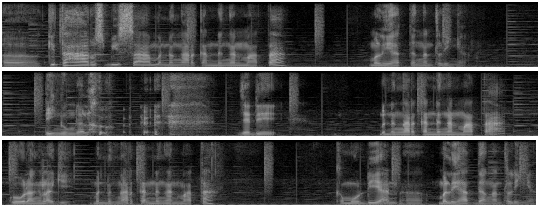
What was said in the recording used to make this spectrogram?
uh, kita harus bisa mendengarkan dengan mata, melihat dengan telinga. Bingung dah lo. Jadi mendengarkan dengan mata, gue ulangi lagi, mendengarkan dengan mata, kemudian uh, melihat dengan telinga.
